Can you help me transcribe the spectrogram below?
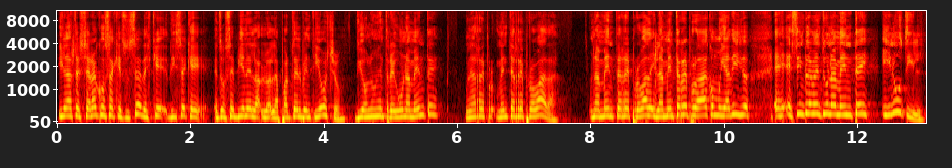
Y la tercera cosa que sucede es que dice que, entonces viene la, parte del 28, Dios nos entregó una mente, una mente reprobada. Una mente reprobada. Y la mente reprobada, como ya dije, es, simplemente una mente inútil.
